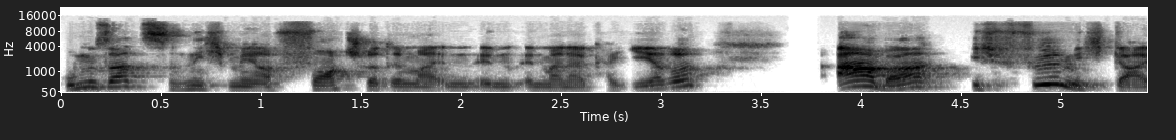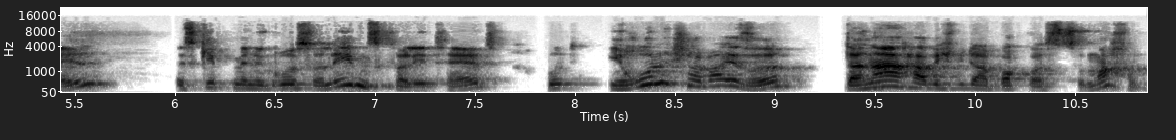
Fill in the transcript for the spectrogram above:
Umsatz, nicht mehr Fortschritt in, mein, in, in meiner Karriere, aber ich fühle mich geil, es gibt mir eine größere Lebensqualität und ironischerweise, danach habe ich wieder Bock, was zu machen.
